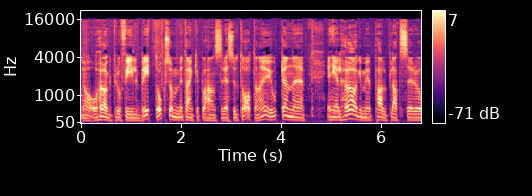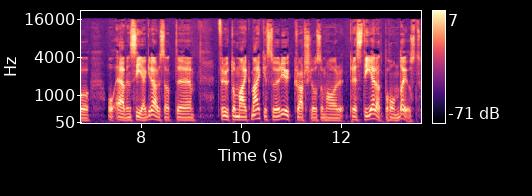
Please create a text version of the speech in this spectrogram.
Ja, och högprofil britt också med tanke på hans resultat. Han har ju gjort en, eh, en hel hög med pallplatser och, och även segrar, så att eh, förutom Mark Marquez så är det ju Crutchlow som har presterat på Honda just.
